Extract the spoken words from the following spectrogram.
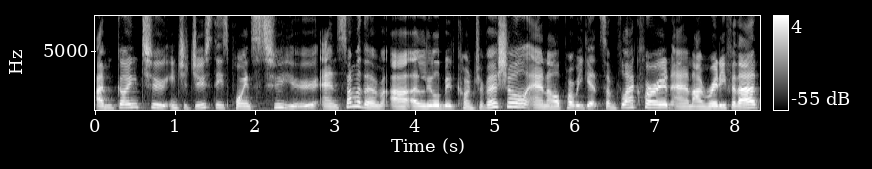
I'm going to introduce these points to you, and some of them are a little bit controversial, and I'll probably get some flack for it, and I'm ready for that.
